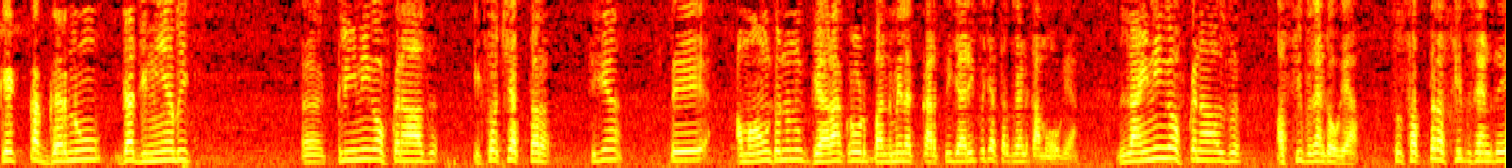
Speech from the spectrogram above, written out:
ਕਿ ਘੱਗਰ ਨੂੰ ਜਾਂ ਜਿੰਨੀਆਂ ਵੀ ਕਲੀਨਿੰਗ ਆਫ ਕਨਾਲਸ 176 ਸੀਗੀਆਂ ਤੇ ਅਮਾਉਂਟ ਉਹਨਾਂ ਨੂੰ 11 ਕਰੋੜ 92 ਲੱਖ ਕਰਤੀ ਜਾਰੀ 75% ਕੰਮ ਹੋ ਗਿਆ। ਲਾਈਨਿੰਗ ਆਫ ਕਨਾਲਸ 80% ਹੋ ਗਿਆ। ਸੋ 70 80% ਦੇ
